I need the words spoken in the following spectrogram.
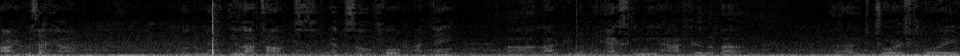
All right, what's up, y'all? Welcome to Eli Talks, episode four. I think uh, a lot of people have been asking me how I feel about uh, George Floyd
